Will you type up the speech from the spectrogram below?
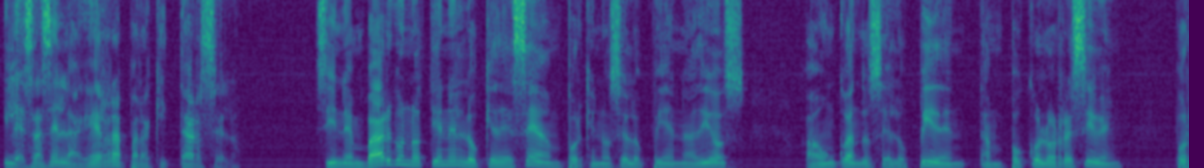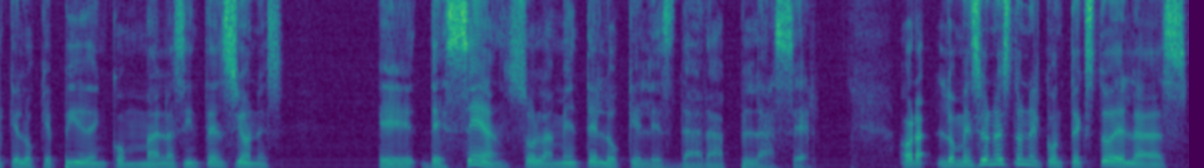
y les hacen la guerra para quitárselo. Sin embargo, no tienen lo que desean porque no se lo piden a Dios aun cuando se lo piden, tampoco lo reciben, porque lo que piden con malas intenciones eh, desean solamente lo que les dará placer. Ahora, lo menciono esto en el contexto de, las,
